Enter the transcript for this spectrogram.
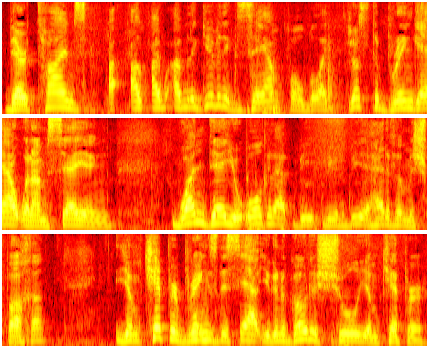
There are times I, am going to give an example, but like just to bring out what I'm saying. One day you're all going to be you're going to be ahead of a mishpacha. Yom Kippur brings this out. You're going to go to shul Yom Kippur.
